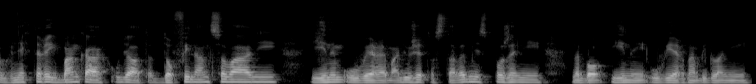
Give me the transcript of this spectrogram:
v některých bankách udělat dofinancování jiným úvěrem, ať už je to stavební spoření nebo jiný úvěr na bydlení.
